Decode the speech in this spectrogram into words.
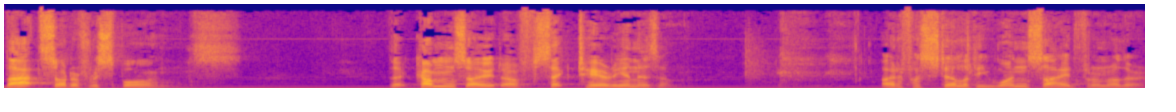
That sort of response that comes out of sectarianism out of hostility one side for another,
